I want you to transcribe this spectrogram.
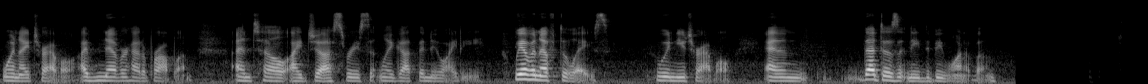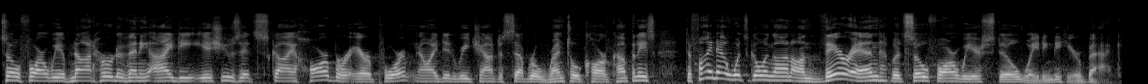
when I travel. I've never had a problem until I just recently got the new ID. We have enough delays when you travel, and that doesn't need to be one of them. So far, we have not heard of any ID issues at Sky Harbor Airport. Now, I did reach out to several rental car companies to find out what's going on on their end, but so far we are still waiting to hear back.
